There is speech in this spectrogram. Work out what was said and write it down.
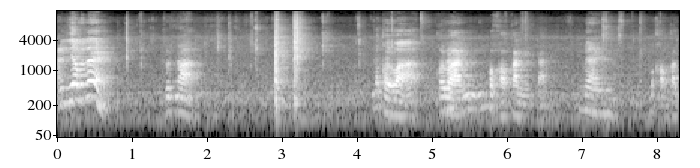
อันเดียวกันเลยสุดยอดแล้วค่อยหวานค่อยหวานบ่เข้ากันกันแม่งบ่เข้ากัน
